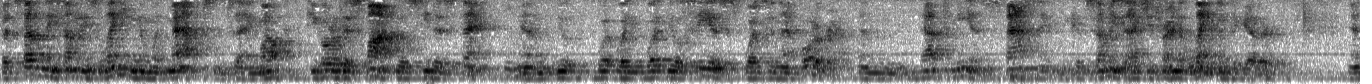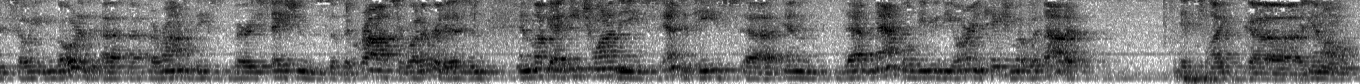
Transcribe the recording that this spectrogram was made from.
but suddenly somebody's linking them with maps and saying, well, if you go to this spot, you'll see this thing. Mm-hmm. And you, what, what, what you'll see is what's in that photograph. And that to me is fascinating because somebody's actually trying to link them together. And so you can go to uh, uh, around to these various stations of the cross or whatever it is and, and look at each one of these entities uh, and that map will give you the orientation, but without it, it's like, uh, you know,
